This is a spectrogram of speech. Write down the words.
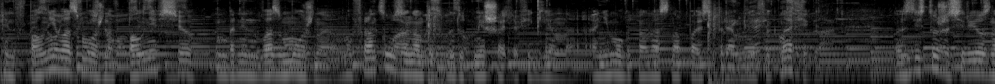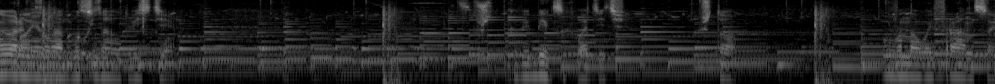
Блин, вполне возможно, вполне все, блин, возможно. Но французы нам тут будут мешать офигенно. Они могут на нас напасть прям нафиг нафиг. Но здесь тоже серьезную армию надо вот сюда вот вести. Квебек захватить. Что? В Новой Франции.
